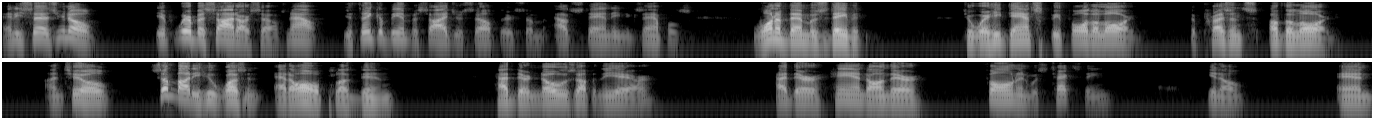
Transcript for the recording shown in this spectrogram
And he says, you know, if we're beside ourselves. Now, you think of being beside yourself, there's some outstanding examples. One of them was David, to where he danced before the Lord, the presence of the Lord, until somebody who wasn't at all plugged in had their nose up in the air, had their hand on their phone and was texting, you know, and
